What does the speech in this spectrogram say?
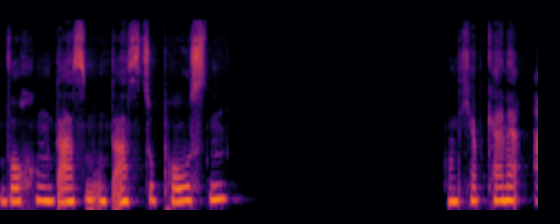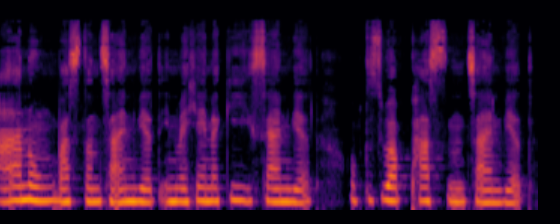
Wochen das und das zu posten. Und ich habe keine Ahnung, was dann sein wird, in welcher Energie ich sein wird, ob das überhaupt passend sein wird.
